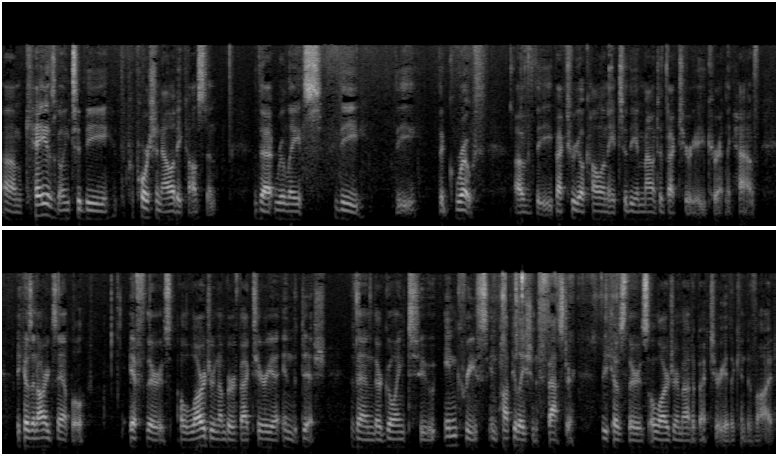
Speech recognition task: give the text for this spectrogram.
Um, k is going to be the proportionality constant that relates the, the, the growth of the bacterial colony to the amount of bacteria you currently have. Because in our example, if there's a larger number of bacteria in the dish, then they're going to increase in population faster because there's a larger amount of bacteria that can divide.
